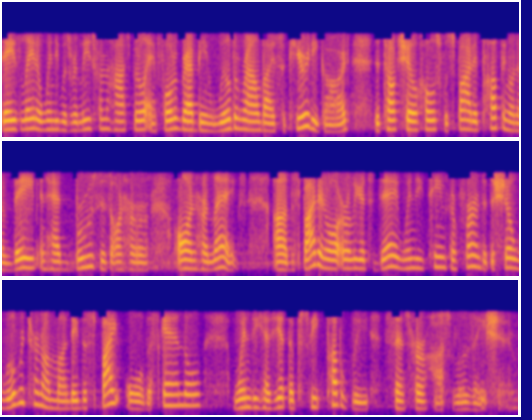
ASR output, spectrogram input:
Days later, Wendy was released from the hospital and photographed being wheeled around by a security guard. The talk show host was spotted puffing on a vape and had bruises on her on her legs. Uh, despite it all, earlier today, Wendy team confirmed that the show will return on Monday despite all the scandal. Wendy has yet to speak publicly since her hospitalization.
